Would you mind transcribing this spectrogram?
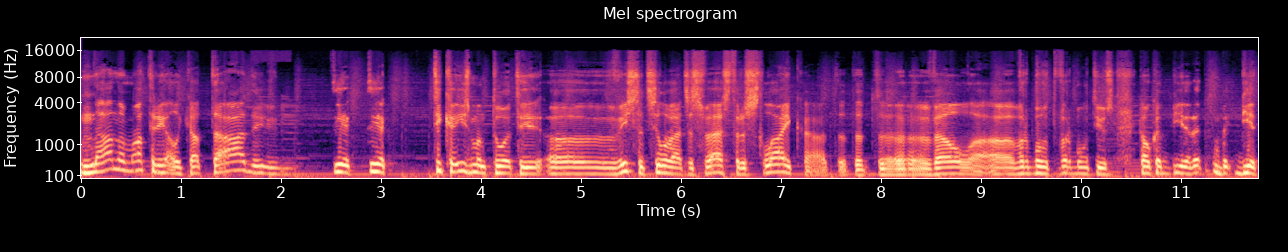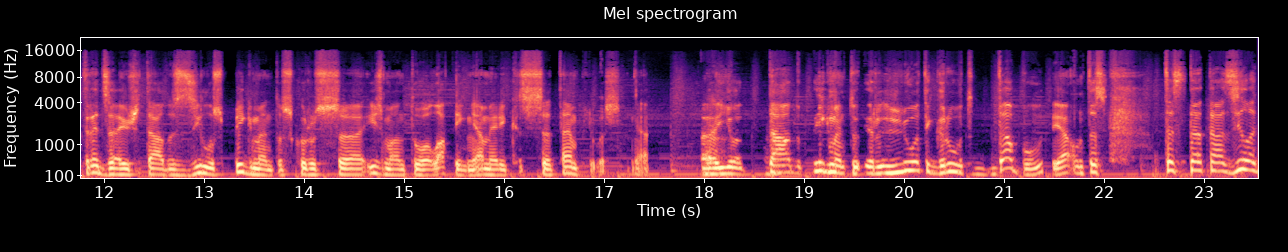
nanomateriāli kā tādi tiek, tiek tika izmantoti uh, visa cilvēces vēstures laikā. Tad, tad uh, vēl uh, varbūt, varbūt jūs kaut kad bijat, bijat redzējuši tādus zilus pigmentus, kurus uh, izmanto Latvijas Amerikas tempļos. Jā. Jo tādu pigmentu ir ļoti grūti dabūt. Ja? un Tas, tas, tā, tā zila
